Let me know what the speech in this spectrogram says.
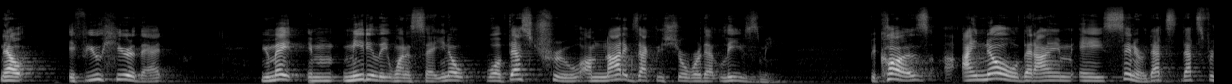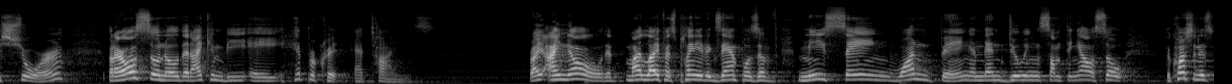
Now, if you hear that, you may immediately want to say, you know, well, if that's true, I'm not exactly sure where that leaves me. Because I know that I'm a sinner, that's, that's for sure. But I also know that I can be a hypocrite at times right? I know that my life has plenty of examples of me saying one thing and then doing something else. So the question is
